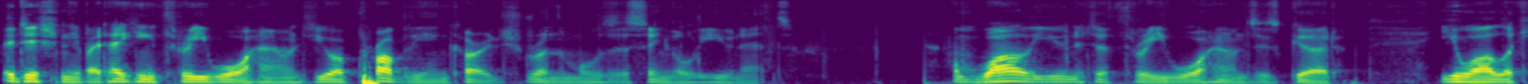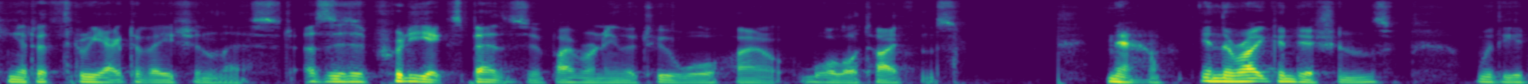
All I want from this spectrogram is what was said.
Additionally, by taking three Warhounds, you are probably encouraged to run them all as a single unit. And while a unit of three Warhounds is good, you are looking at a three activation list, as this is pretty expensive by running the two Warlord Titans. Now, in the right conditions, with the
